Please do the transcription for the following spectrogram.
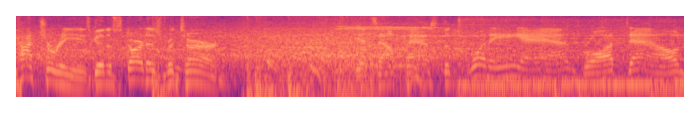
Cotchery is going to start his return. Gets out past the 20 and brought down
